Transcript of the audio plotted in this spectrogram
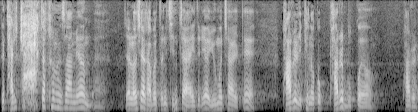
그 다리 쫙쫙 하면서 하면 예. 제가 러시아 가봤더니 진짜 아이들이요 유모차 할 때 발을 이렇게 놓고 발을 묶어요. 발을.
